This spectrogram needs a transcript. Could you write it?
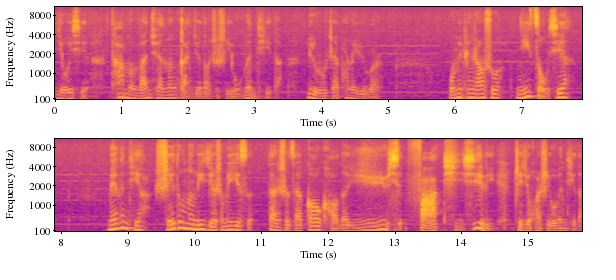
有一些他们完全能感觉到这是有问题的。例如翟胖的语文，我们平常说你走先，没问题啊，谁都能理解什么意思。但是在高考的语法体系里，这句话是有问题的。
